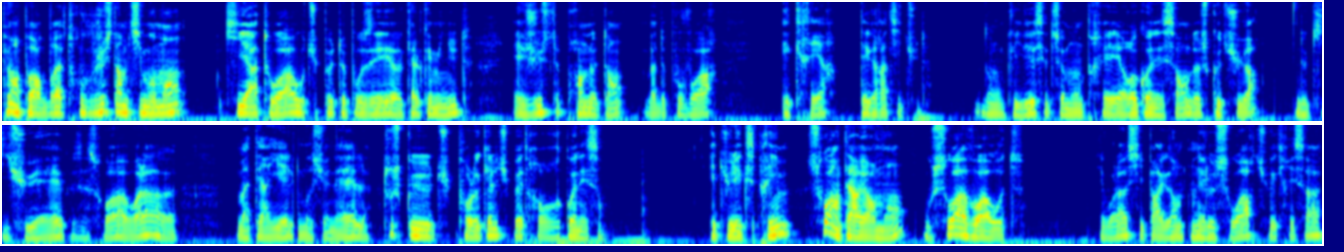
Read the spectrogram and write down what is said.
peu importe, bref, trouve juste un petit moment qui est à toi, où tu peux te poser euh, quelques minutes et juste prendre le temps bah, de pouvoir écrire tes gratitudes. Donc l'idée c'est de se montrer reconnaissant de ce que tu as, de qui tu es, que ce soit voilà euh, matériel, émotionnel, tout ce que pour lequel tu peux être reconnaissant. Et tu l'exprimes soit intérieurement ou soit à voix haute. Et voilà, si par exemple on est le soir, tu écris ça,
